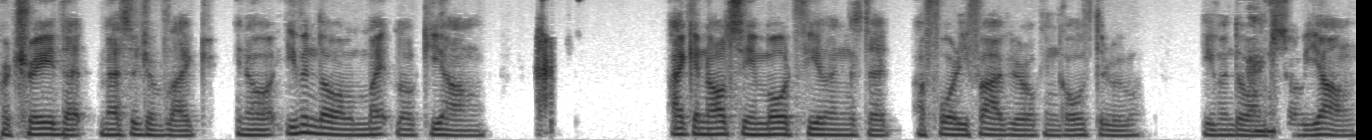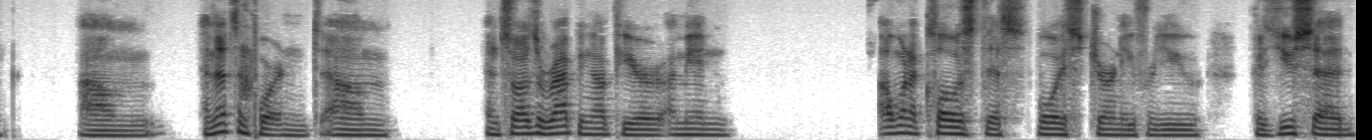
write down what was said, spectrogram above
portray that message of like, you know, even though I might look young, I can also emote feelings that a 45 year old can go through, even though I'm so young. Um, and that's important. Um, and so as we're wrapping up here, I mean, I want to close this voice journey for you because you said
